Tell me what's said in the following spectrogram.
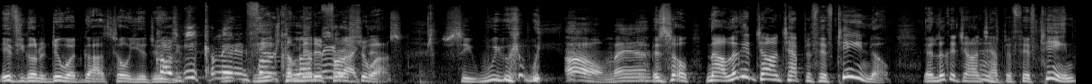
if you're going to do what God told you to do. Because He committed first. He committed to first like to that. us. See, we, we. Oh man. And so now look at John chapter 15, though, and look at John mm. chapter 15,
